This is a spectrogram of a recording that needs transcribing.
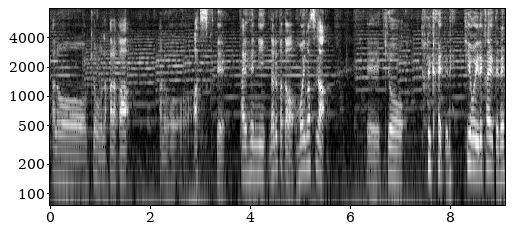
あのー、今日もなかなか、あのー、暑くて大変になるかとは思いますが、え気を取り替えてね、気を入れ替えてね、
